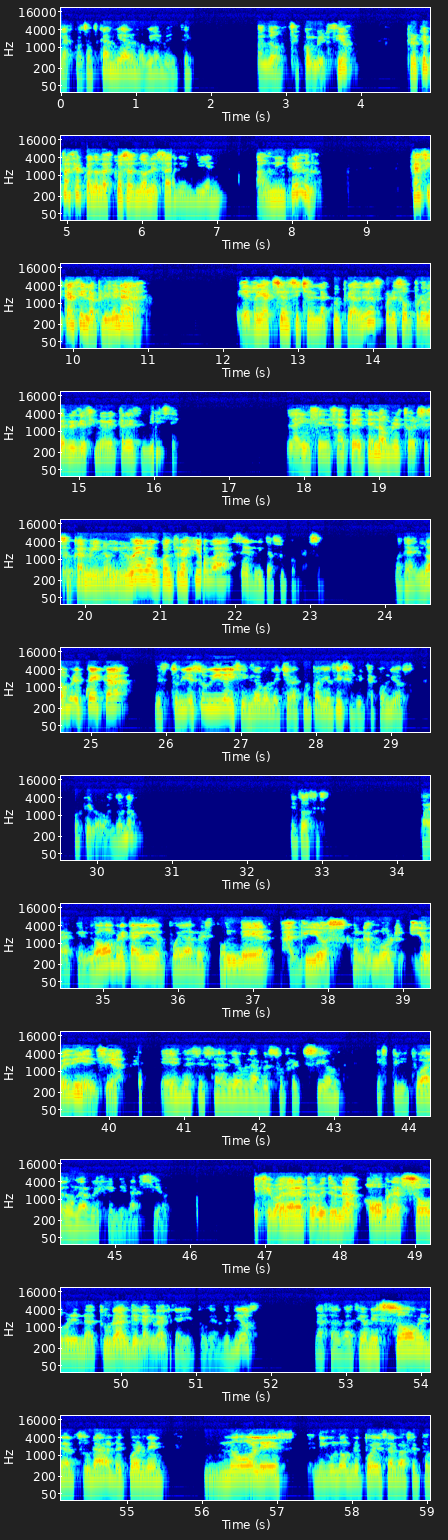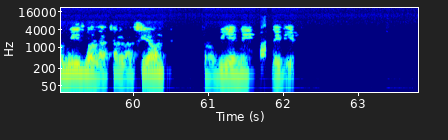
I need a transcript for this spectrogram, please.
Las cosas cambiaron, obviamente, cuando se convirtió. Pero ¿qué pasa cuando las cosas no le salen bien a un incrédulo? Casi, casi la primera eh, reacción es echarle la culpa a Dios. Por eso Proverbios 19.3 dice, la insensatez del hombre tuerce su camino y luego contra Jehová se irrita su corazón. O sea, el hombre peca, destruye su vida y si luego le echa la culpa a Dios y se irrita con Dios porque lo abandonó. Entonces, para que el hombre caído pueda responder a Dios con amor y obediencia, es necesaria una resurrección espiritual, una regeneración, que se va a dar a través de una obra sobrenatural de la gracia y el poder de Dios. La salvación es sobrenatural, recuerden, no les, ningún hombre puede salvarse por mismo, la salvación proviene de Dios.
